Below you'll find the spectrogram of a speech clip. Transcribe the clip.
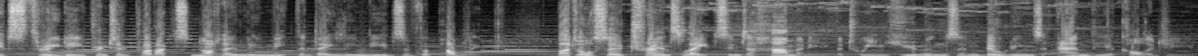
Its 3D printed products not only meet the daily needs of the public, but also translates into harmony between humans and buildings and the ecology.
